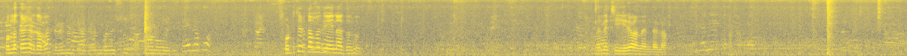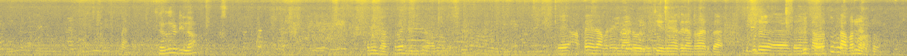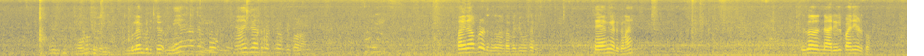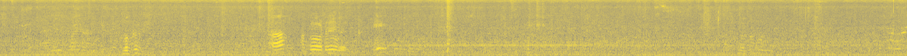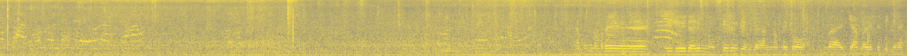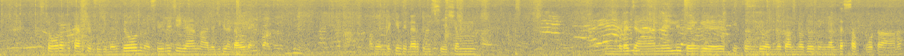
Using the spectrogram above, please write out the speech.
ഉരുളക്കിഴങ്ങ് എടുത്തോ പൊട്ടിച്ചെടുത്താൽ മതി അതിനകത്തുനിന്ന്. നല്ല ചീര വന്നിട്ടുണ്ടല്ലോ. ചെറുത് കിട്ടിയില്ല? അപ്പൊ ഏതാ അവിടെ എല്ലാവരും ഒരുമിച്ച് ഇതിനകത്ത് രണ്ടെണ്ണം എടുത്താ. ഇതിക്കൂട്ട് കവറിലെടുത്തു ഇവിളെയും പിടിച്ച് നീ അതിനകത്ത് എടുത്തു ഞാൻ ഇതിനകത്ത് പച്ച നിർത്തിക്കോളാം പൈനാപ്പിൾ എടുക്കുന്നുണ്ട്? അപ്പൊ ജ്യൂസ് എടുക്കും തേങ്ങ എടുക്കണേ. ഇത് നരിയൽ പനി എടുത്തോ? ബുക്ക് ആ അപ്പോൾ ഓർഡർ ചെയ്ത് അപ്പം നമ്മുടെ ആരും മെസ്സേജും ചെയ്തില്ല. കാരണം നമ്മളിപ്പോൾ ക്യാമറയൊക്കെ ഇങ്ങനെ സ്റ്റോറൊക്കെ കാണിച്ചിട്ടിരിക്കുന്നത് എന്തോ ഒന്ന് മെസ്സേജ് ചെയ്യാൻ ആലോചിക്കുന്നുണ്ടാവില്ലേ? അപ്പോൾ എന്തൊക്കെയുണ്ട് എല്ലാവർക്കും വിശേഷം? നമ്മുടെ ചാനലിൽ ഇത്രയും കയറ്റി കൊണ്ടുവന്ന് തന്നത് നിങ്ങളുടെ സപ്പോർട്ടാണ്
